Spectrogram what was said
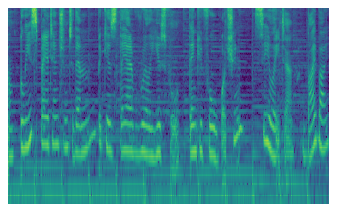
video. Please pay attention to them because they are really useful. Thank you for watching, see you later, bye bye.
